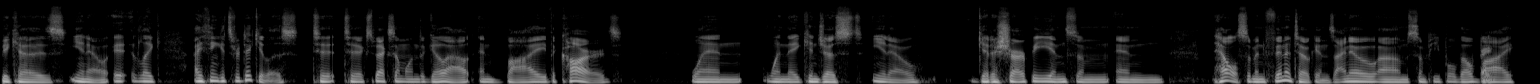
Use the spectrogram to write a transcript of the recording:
because you know it, like i think it's ridiculous to to expect someone to go out and buy the cards when when they can just you know get a sharpie and some and hell some infinitokens i know um, some people they'll buy right.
